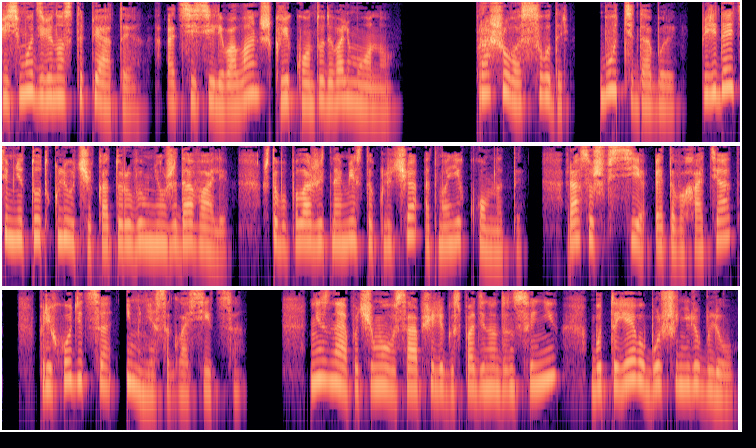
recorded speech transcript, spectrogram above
Письмо 95 от Сесили Валанш к Виконту де Вальмону. «Прошу вас, сударь, будьте добры, передайте мне тот ключик, который вы мне уже давали, чтобы положить на место ключа от моей комнаты. Раз уж все этого хотят, приходится и мне согласиться. Не знаю, почему вы сообщили господину Дансини, будто я его больше не люблю.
